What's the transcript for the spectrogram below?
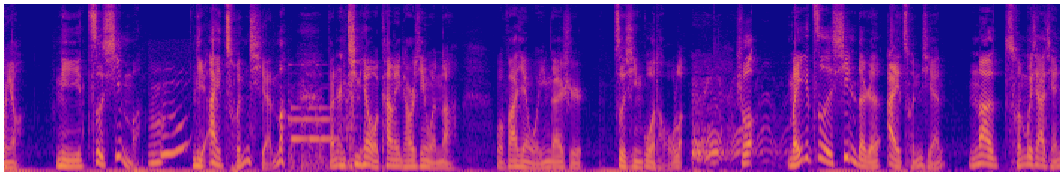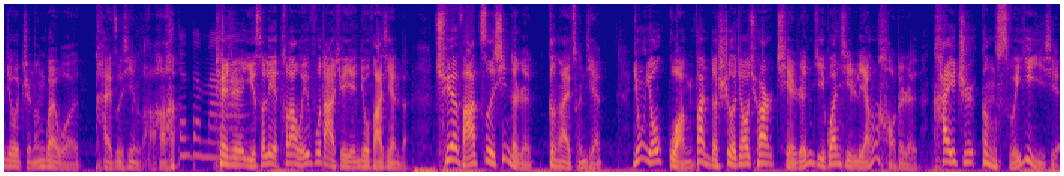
朋友，你自信吗？你爱存钱吗？反正今天我看了一条新闻呐，我发现我应该是自信过头了。说没自信的人爱存钱，那存不下钱就只能怪我太自信了哈。真的吗？这是以色列特拉维夫大学研究发现的，缺乏自信的人更爱存钱。拥有广泛的社交圈且人际关系良好的人，开支更随意一些；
